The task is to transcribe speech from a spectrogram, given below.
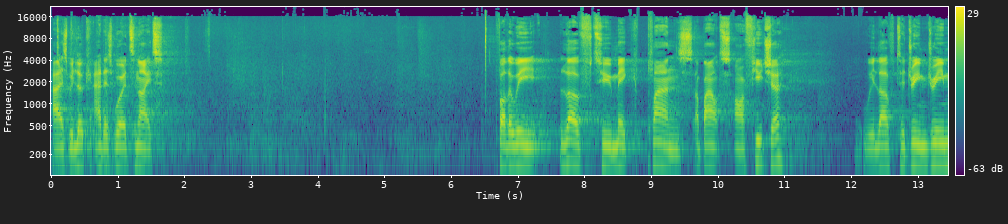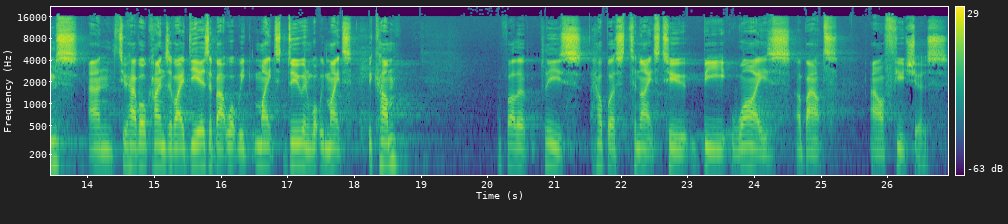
as we look at His word tonight. Father, we love to make plans about our future. We love to dream dreams and to have all kinds of ideas about what we might do and what we might become. Father, please help us tonight to be wise about our futures,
